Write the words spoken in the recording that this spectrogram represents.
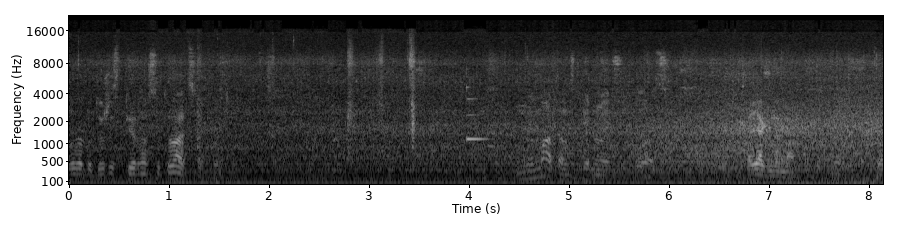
Була б дуже спірна ситуація. Нема там спірної ситуації. А як нема? Я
